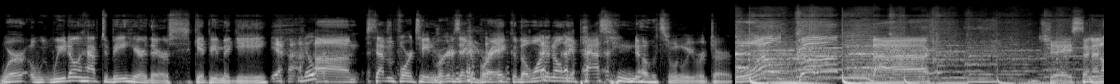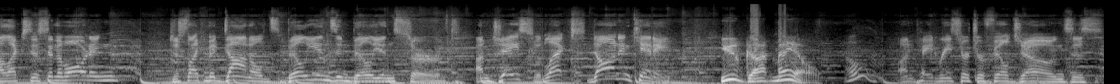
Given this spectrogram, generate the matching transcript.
We're we don't have to be here there, Skippy McGee. Yeah. Nope. Um, 714. We're going to take a break. The one and only passing notes when we return. Welcome back. Jason and Alexis in the morning. Just like McDonald's, billions and billions served. I'm Jace with Lex, Dawn, and Kenny. you've got mail Oh. Unpaid researcher Phil Jones is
